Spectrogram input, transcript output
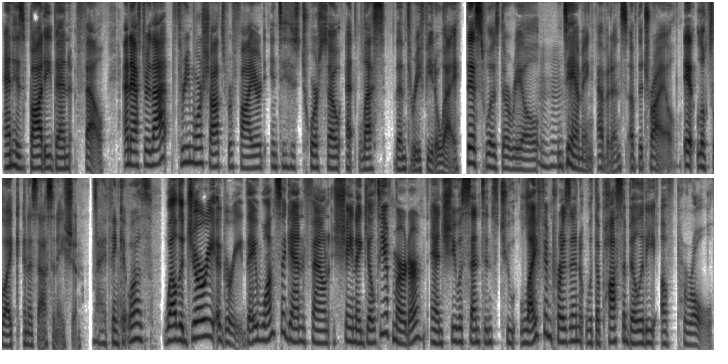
and his body then fell. And after that, three more shots were fired into his torso at less than three feet away. This was the real mm-hmm. damning evidence of the trial. It looked like an assassination. I think it was. Well, the jury agreed. They once again found Shayna guilty of murder, and she was sentenced to life in prison with the possibility of parole.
